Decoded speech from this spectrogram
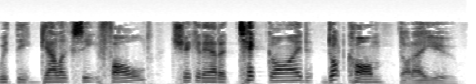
with the Galaxy Fold. Check it out at techguide.com.au.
